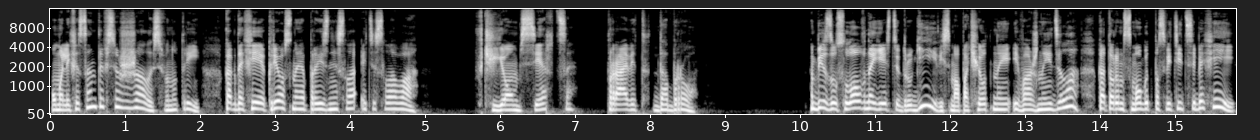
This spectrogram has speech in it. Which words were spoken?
У Малефисенты все сжалось внутри, когда фея крестная произнесла эти слова. «В чьем сердце правит добро». Безусловно, есть и другие весьма почетные и важные дела, которым смогут посвятить себя феи,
